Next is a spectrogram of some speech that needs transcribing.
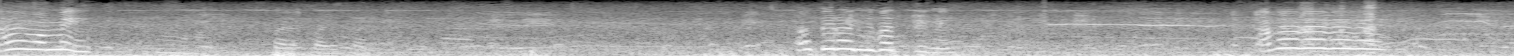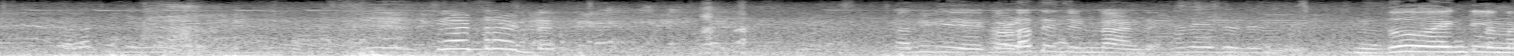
ಹಾಯ್ ಮಮ್ಮಿ. ಅಭಿರಂಜಿ ಬರ್ತೀನಿ ರೆಡ್ ರೆಡ್. ಅಂದಿ ಕೊಡತೆ ಜಿಂಡಾಂಡೆ ಇದು ಎಂಕ್ಲನ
